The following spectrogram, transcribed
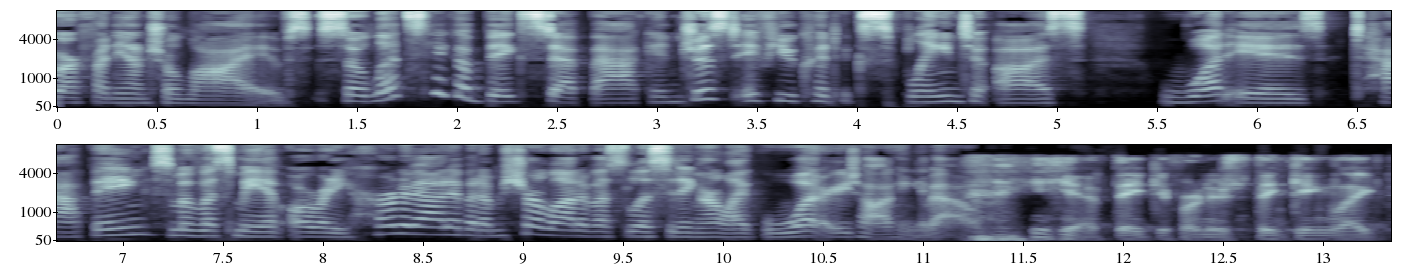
our financial lives. So let's take a big step back and just if you could explain to us what is tapping? Some of us may have already heard about it, but I'm sure a lot of us listening are like, what are you talking about? yeah, thank you for thinking like,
